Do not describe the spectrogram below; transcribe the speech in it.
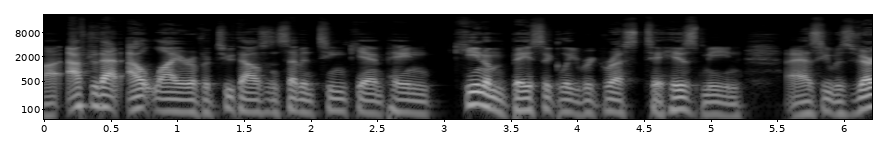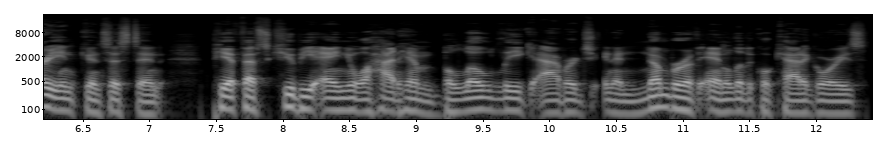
Uh, after that outlier of a 2017 campaign, Keenum basically regressed to his mean as he was very inconsistent. PFF's QB annual had him below league average in a number of analytical categories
